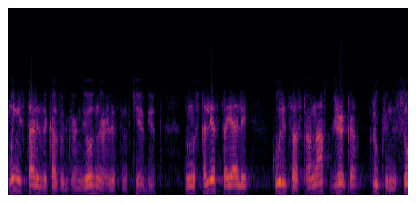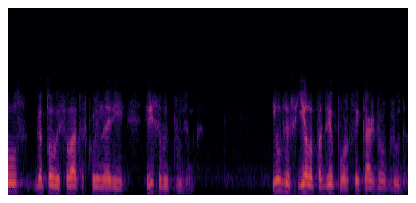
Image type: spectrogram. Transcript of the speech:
Мы не стали заказывать грандиозный рождественский обед, но на столе стояли курица-астронавт Джека, клюквенный соус, готовый салат из кулинарии, рисовый пудинг. Илза съела по две порции каждого блюда.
